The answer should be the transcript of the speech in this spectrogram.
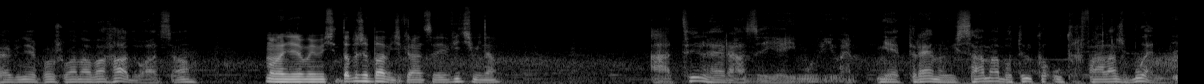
Pewnie poszła na wahadła, co? Mam nadzieję, że będziemy się dobrze bawić, grając sobie w Wiedźmina. A tyle razy jej mówiłem. Nie trenuj sama, bo tylko utrwalasz błędy.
